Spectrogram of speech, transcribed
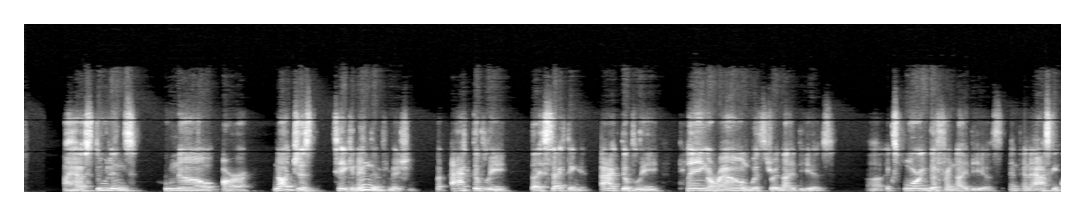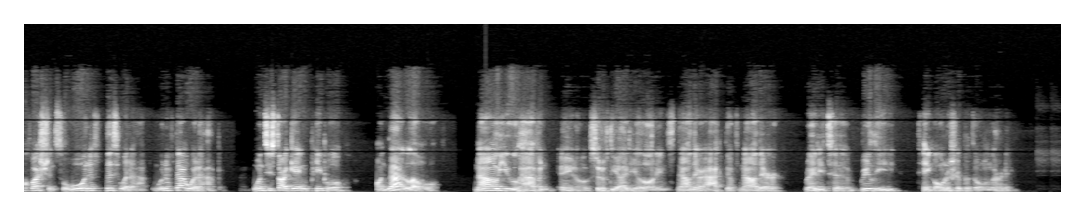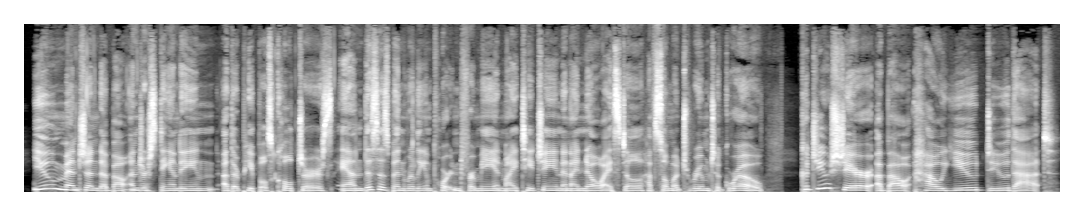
I have students who now are not just taking in the information, but actively dissecting it, actively playing around with certain ideas, uh, exploring different ideas, and, and asking questions. So, what if this would happen? What if that would happen? Once you start getting people on that level, now you have an, you know, sort of the ideal audience. Now they're active. Now they're ready to really take ownership of their own learning. You mentioned about understanding other people's cultures, and this has been really important for me in my teaching, and I know I still have so much room to grow. Could you share about how you do that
